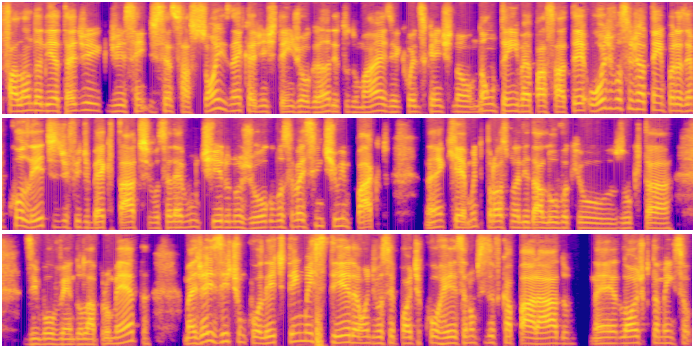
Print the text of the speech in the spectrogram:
Falando ali até de, de, de, sensações, né, que a gente tem jogando e tudo mais, e coisas que a gente não, não tem e vai passar a ter. Hoje você já tem, por exemplo, coletes de feedback tátil. Se você leva um tiro no jogo, você vai sentir o impacto, né, que é muito próximo ali da luva que o Zuc está desenvolvendo lá para o meta. Mas já existe um colete, tem uma esteira onde você pode correr, você não precisa ficar parado, né? Lógico, também são,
